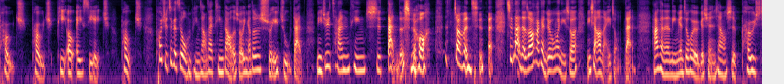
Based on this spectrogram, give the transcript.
poach，poach，p o a c h。 Poach，poach 这个字我们平常在听到的时候，应该都是水煮蛋。你去餐厅吃蛋的时候，专门吃蛋，吃蛋的时候，他可能就会问你说，你想要哪一种蛋？他可能里面就会有一个选项是 poached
